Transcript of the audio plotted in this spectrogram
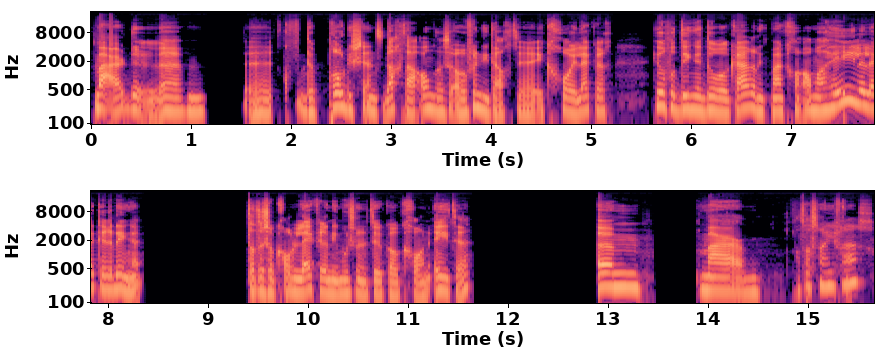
Maar de, ehm, eh, de producent dacht daar anders over. Die dacht, ik gooi lekker heel veel dingen door elkaar. En ik maak gewoon allemaal hele lekkere dingen. Dat is ook gewoon lekker en die moeten we natuurlijk ook gewoon eten. Ehm, maar wat was nou je vraag?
